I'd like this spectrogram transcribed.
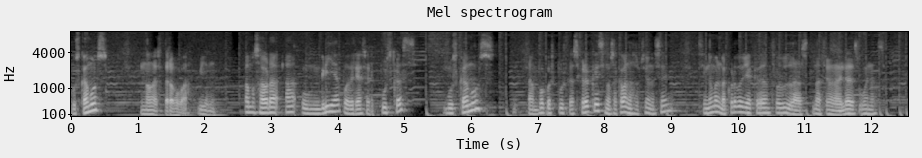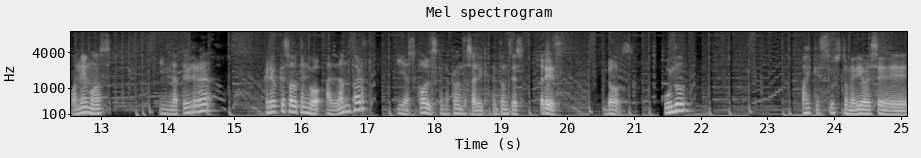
Buscamos, no es Drogba, bien. Vamos ahora a Hungría, podría ser Puskas. Buscamos, tampoco es Puskas, creo que se nos acaban las opciones, ¿eh? Si no mal me acuerdo ya quedan solo las nacionalidades buenas. Ponemos Inglaterra, creo que solo tengo a Lampard y a Skulls que me acaban de salir. Entonces, 3, 2, 1. Ay, qué susto me dio ese,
